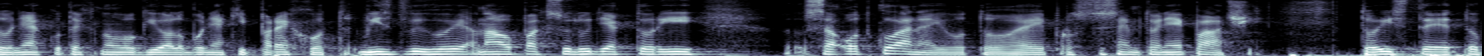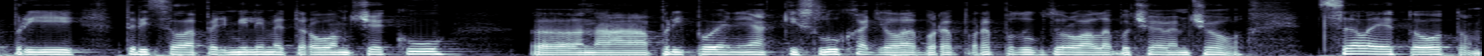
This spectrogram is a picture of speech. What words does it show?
do nejakú technológiu alebo nejaký prechod vyzdvihuje a naopak sú ľudia, ktorí sa odkláňajú od toho, hej, proste sa im to nepáči. To isté je to pri 3,5 mm E, na pripojenie nejakých slúchadiel alebo reproduktorov alebo čo ja viem čoho. Celé je to o tom,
